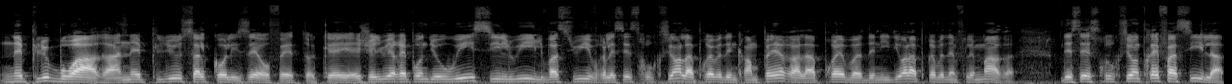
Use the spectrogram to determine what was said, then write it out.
ne plus boire, à ne plus s'alcooliser au fait, ok? Et je lui ai répondu oui si lui il va suivre les instructions, la preuve d'un grand-père, la preuve d'un idiot, la preuve d'un flemmard. Des instructions très faciles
